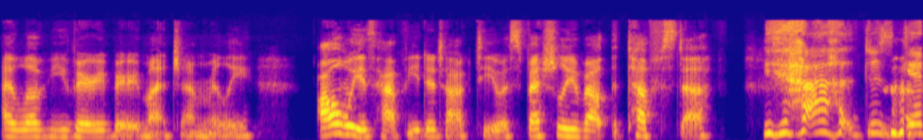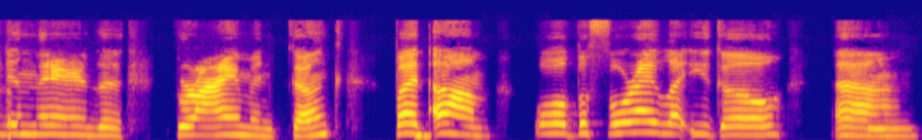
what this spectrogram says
I love you very, very much. I'm really always happy to talk to you, especially about the tough stuff. Yeah, just get in there, the grime and gunk. But mm-hmm. um, well, before I let you go, um,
